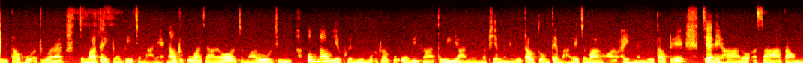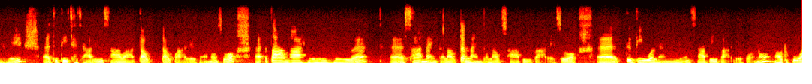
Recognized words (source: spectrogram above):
လေးတောက်ဖို့အတွက်ကျမတိုက်တွန်းပေးချင်ပါတယ်နောက်တစ်ခုကကြတော့ကျမတို့ဒီအုံနောက်ရဲ့ဖွံ့ဖြိုးမှုအတွက်ကို omega 3ရလည်းမဖြစ်မနေတောက်သုံးတင်ပါတယ်ကျမတို့ကတော့အဲ့နှစ်မျိုးတောက်တယ်ကျန်တဲ့ဟာကတော့အစားအသောက်တွေလည်းအဲတိတိကျကျလေးစားပါတောက်တောက်ပါတယ်ပေါ့နော်ဆိုတော့အသားငါးဟင်းဟင်းရွက် အဲစားနိုင်တဲ့လောက်တက်နိုင်တဲ့လောက်စားပေးပါတယ်ဆိုတော့အဲတစ်တီးဝလံတွေလည်းစားပေးပါတယ်ပေါ့နော်နောက်တစ်ခုက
